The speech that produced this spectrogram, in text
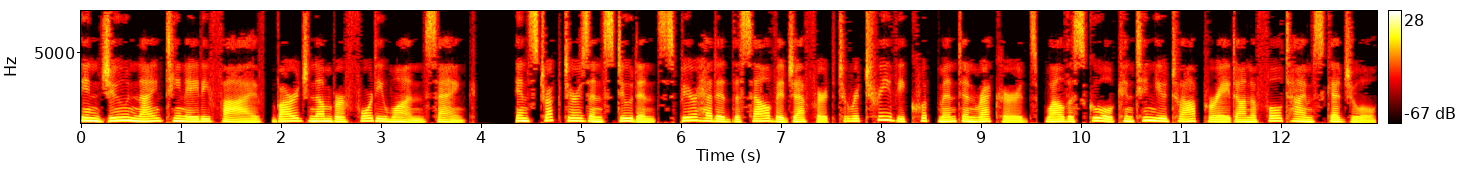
In June 1985, barge number 41 sank. Instructors and students spearheaded the salvage effort to retrieve equipment and records, while the school continued to operate on a full-time schedule.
